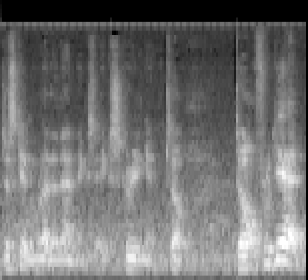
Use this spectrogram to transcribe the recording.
just getting rid of that and ex excreting it. So don't forget,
